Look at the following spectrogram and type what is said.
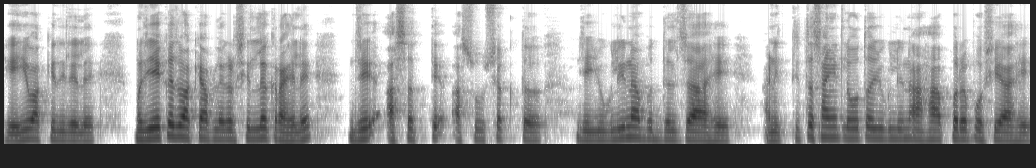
हेही वाक्य दिलेलं आहे. म्हणजे एकच वाक्य आपल्याकडे शिल्लक राहिले जे असत्य असू शकतं जे युगलिनाबद्दलचं आहे. आणि तिथं सांगितलं होतं युगलिना हा परपोषी आहे.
